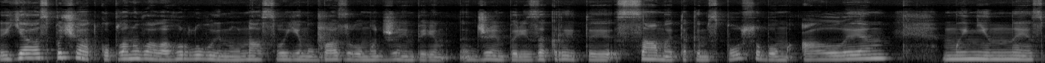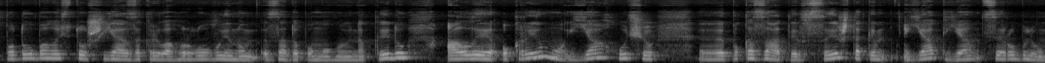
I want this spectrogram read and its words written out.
Я спочатку планувала горловину на своєму базовому джемпері, джемпері закрити саме таким способом, але мені не сподобалось, тож я закрила горловину за допомогою накиду, але окремо я хочу е, показати все ж таки, як я це роблю.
